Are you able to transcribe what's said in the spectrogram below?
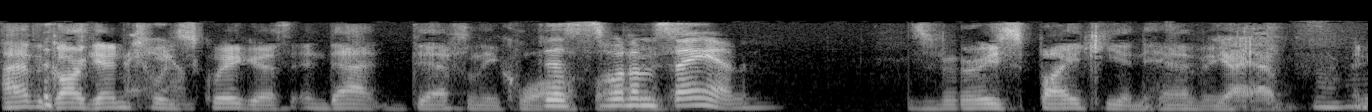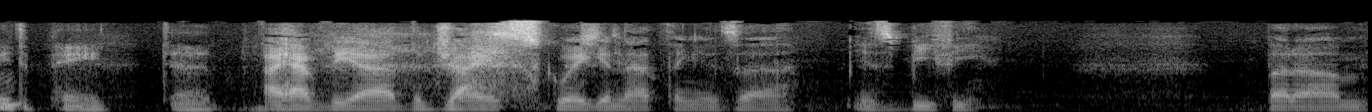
I have a Gargantuan Bam. Squiggoth, and that definitely qualifies. that's what I'm saying. It's very spiky and heavy. yeah, I have Mm-hmm. I need to paint that. I have the uh, the giant squig, and that thing is uh, is beefy. But um,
